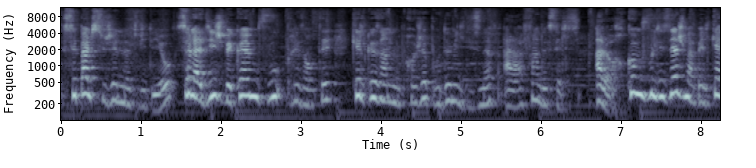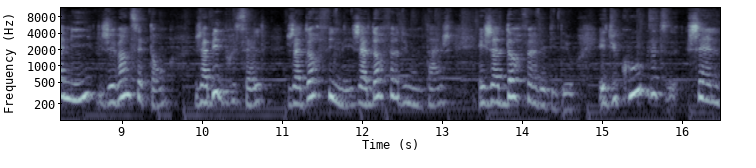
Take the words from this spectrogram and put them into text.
c'est pas le sujet de notre vidéo. Cela dit, je vais quand même vous présenter quelques-uns de mes projets pour 2019 à la fin de celle-ci. Alors, comme je vous le disais, je m'appelle Camille, j'ai 27 ans, j'habite Bruxelles J'adore filmer, j'adore faire du montage et j'adore faire des vidéos. Et du coup, cette chaîne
